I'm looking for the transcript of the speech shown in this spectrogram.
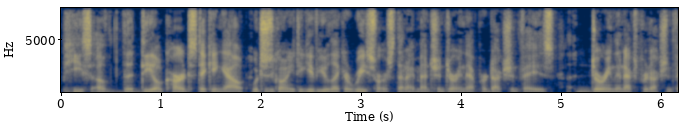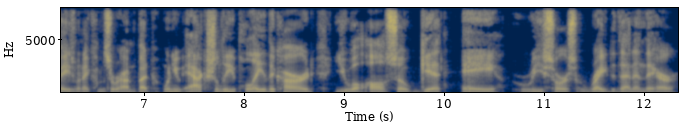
piece of the deal card sticking out, which is going to give you like a resource that I mentioned during that production phase, during the next production phase when it comes around. But when you actually play the card, you will also get a resource right then and there.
